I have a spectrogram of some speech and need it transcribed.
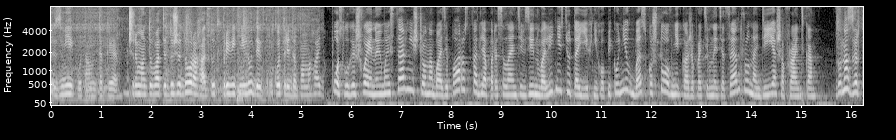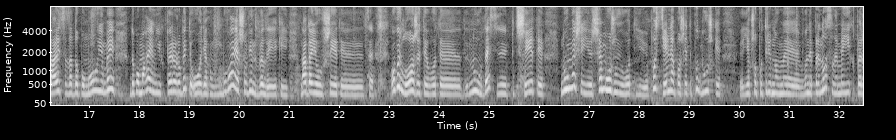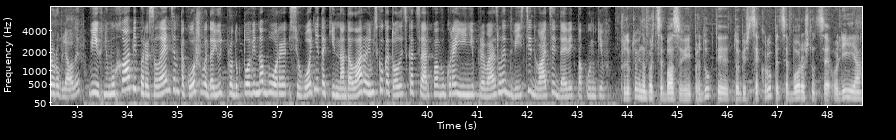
е, змійку там таке. Ремонтувати дуже дорого, а тут привітні люди, котрі допомагають. Послуги швейної майстерні, що на базі паростка для переселенців з інвалідністю та їхніх опікунів безкоштовні, каже працівниця центру Надія Шафранська. До нас звертаються за допомогою. Ми допомагаємо їх переробити одяг. Буває, що він великий, треба його вшити, це оверложити, от, е, ну десь підшити. Ну ми ще, ще можу от постільне пошити, подушки. Якщо потрібно, ми вони приносили, ми їх переробляли. В їхньому хабі переселенцям також видають продуктові набори. Сьогодні такі надала Римсько-католицька церква в Україні. Привезли 229 пакунків. Продуктовий набор це базові продукти, тобі ж це крупи, це борошно, це олія,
